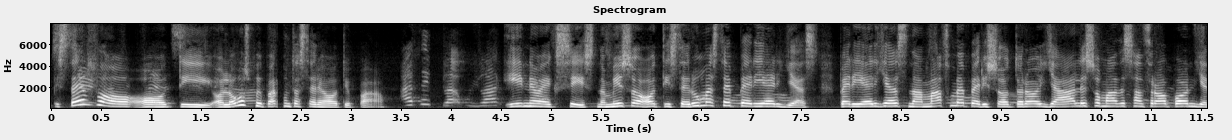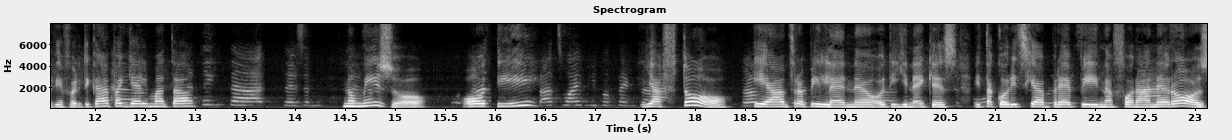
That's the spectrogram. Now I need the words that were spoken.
Πιστεύω ότι ο λόγος που υπάρχουν τα στερεότυπα είναι ο εξής. Νομίζω ότι στερούμαστε περιέργειας. Περιέργειας να μάθουμε περισσότερο για άλλες ομάδες ανθρώπων, για διαφορετικά επαγγέλματα. Νομίζω ότι γι' αυτό οι άνθρωποι λένε ότι οι γυναίκες ή τα κορίτσια πρέπει να φοράνε ροζ.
